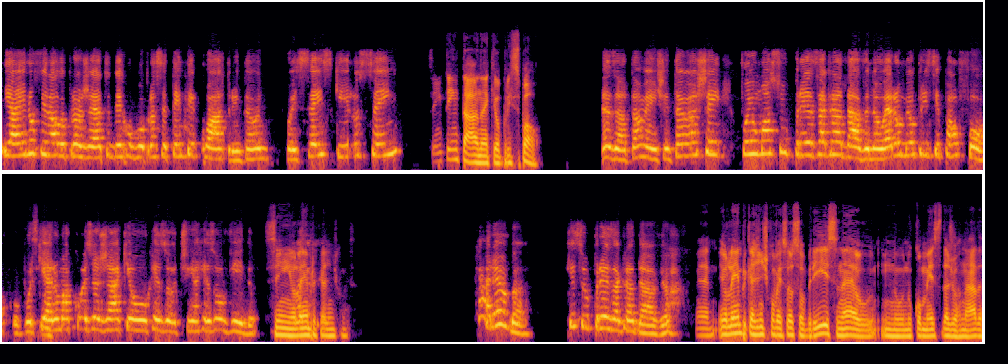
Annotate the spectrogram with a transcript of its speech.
E aí, no final do projeto, derrubou para 74. Então, foi 6 quilos sem... Sem tentar, né? Que é o principal. Exatamente. Então, eu achei, foi uma surpresa agradável. Não era o meu principal foco, porque Sim. era uma coisa já que eu resol... tinha resolvido. Sim, eu Mas... lembro que a gente... Caramba, que surpresa agradável. É, eu lembro que a gente conversou sobre isso, né, no, no começo da jornada,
